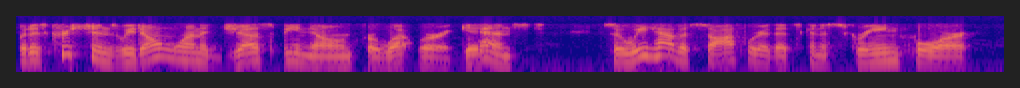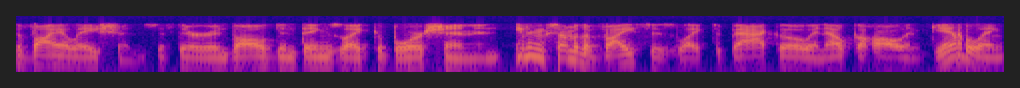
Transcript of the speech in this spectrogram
But as Christians, we don't want to just be known for what we're against. So we have a software that's going to screen for the violations if they're involved in things like abortion and even some of the vices like tobacco and alcohol and gambling.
